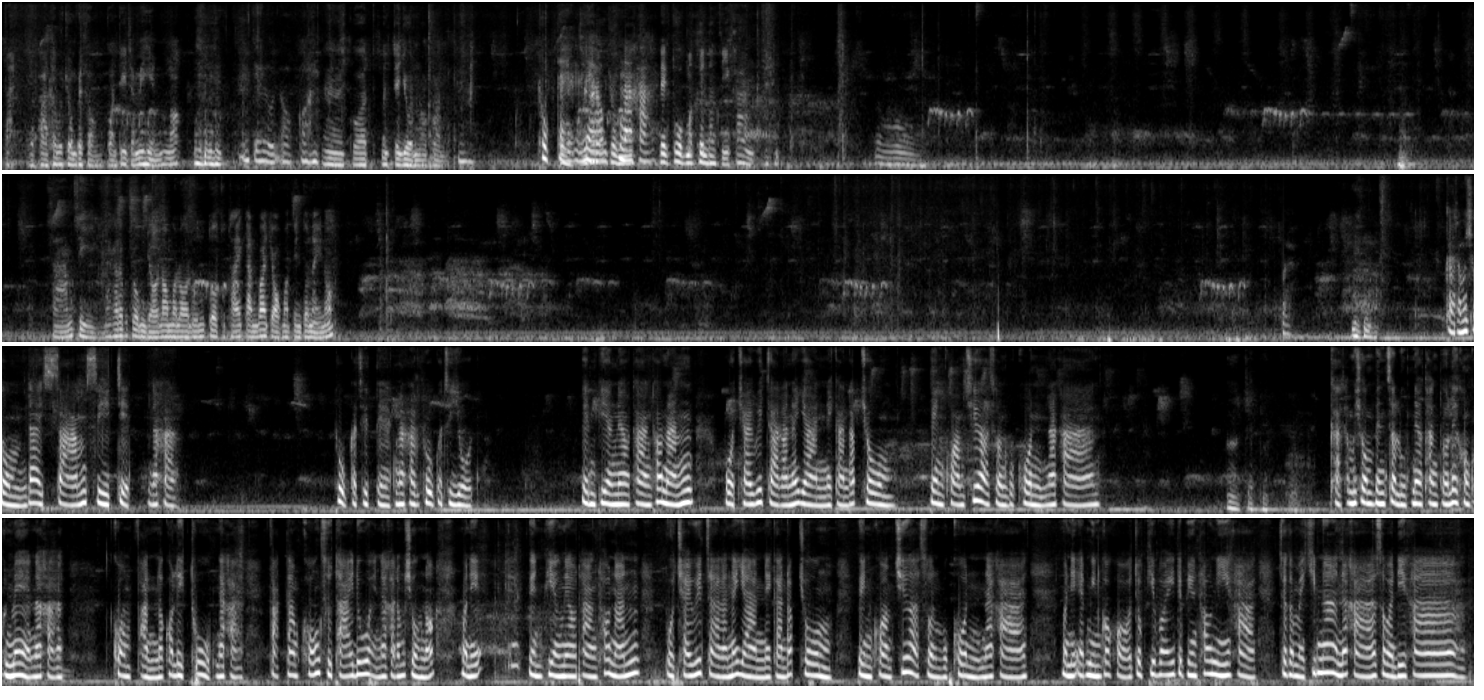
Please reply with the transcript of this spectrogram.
ไปเดี๋ยวพาท่านผู้ชมไปส่องก่อนที่จะไม่เห็นเนาะ มันจะหลุดออกก่อน เออกลัวมันจะโยนออกก่อนถูกแตกอีกแล้วท่านผู้ชมนะคะ เลขทูบมาขึ้นทั้งสีข้าง โอ้สามสี่นะครับท่านผู้ชม เดี๋ยวเรามารอลุ้นตัวสุดท้ายกันว่าจะออกมาเป็นตัวไหนเนาะ ค่ะท่านผู้ชมได้สามสี่เจ็ดนะคะ ถูกกระชิแตกนะคะถูกกระชิโยดเป็นเพียงแนวทางเท่านั้น โปรดใช้วิจารณญาณในการรับชม เป็นความเชื่อส่วนบุคคลนะคะเออเจ็ดอยู่ ค่ะท่านผู้ชมเป็นสรุปแนวทางตัวเลขของคุณแม่นะคะ ความฝันแล้วก็เลขทูบนะคะ ฝากตามโค้งสุดท้ายด้วยนะคะท่านผู้ชมเนาะวันนี้เป็นเพียงแนวทางเท่านั้นโปรดใช้วิจารณญาณในการรับชมเป็นความเชื่อส่วนบุคคลนะคะ วันนี้แอดมินก็ขอจบคลิปไว้แต่เพียงเท่านี้ค่ะ เจอกันใหม่คลิปหน้านะคะ สวัสดีค่ะ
